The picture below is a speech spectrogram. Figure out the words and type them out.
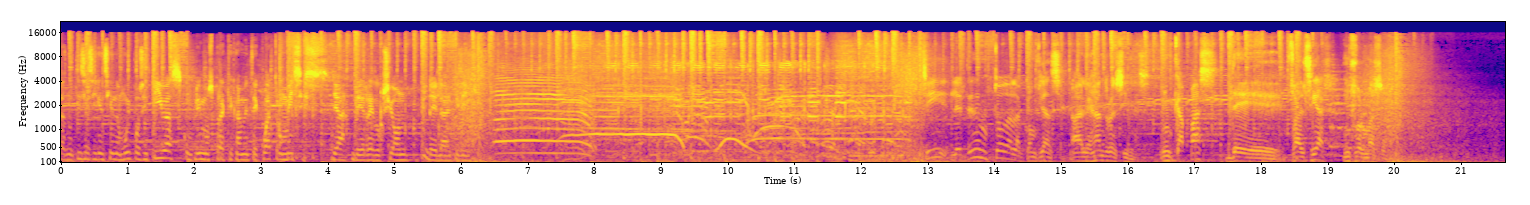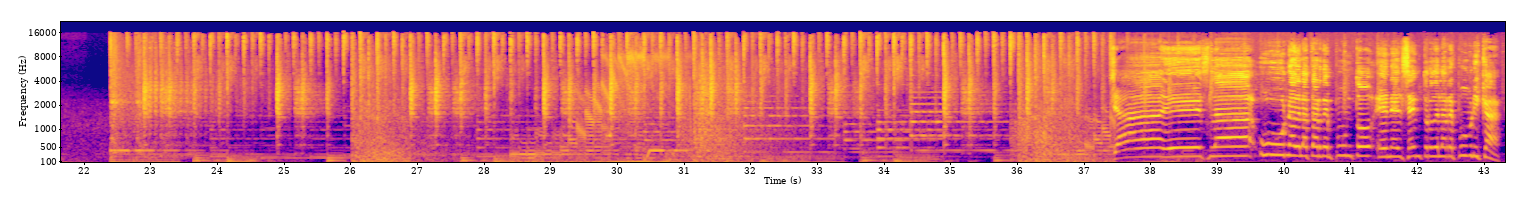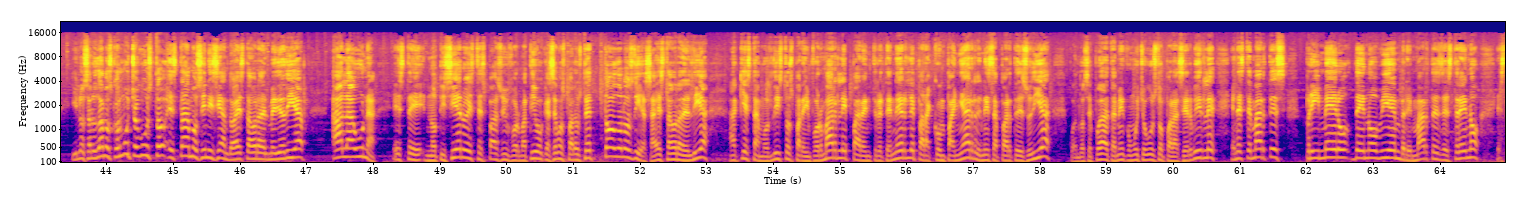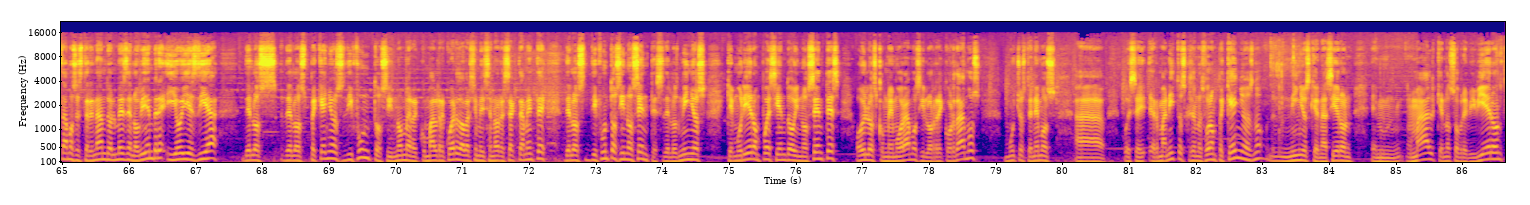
Las noticias siguen siendo muy positivas. Cumplimos prácticamente cuatro meses ya de reducción de la epidemia. Sí, le tenemos toda la confianza a Alejandro Encinas, incapaz de falsear información. Ya es la una de la tarde en punto en el centro de la República. Y los saludamos con mucho gusto. Estamos iniciando a esta hora del mediodía a la una este noticiero, este espacio informativo que hacemos para usted todos los días a esta hora del día. Aquí estamos listos para informarle, para entretenerle, para acompañarle en esa parte de su día, cuando se pueda también con mucho gusto para servirle. En este martes primero de noviembre, martes de estreno, estamos estrenando el mes de noviembre y hoy es día de los, de los pequeños difuntos, si no me mal recuerdo, a ver si me dicen ahora exactamente, de los difuntos inocentes, de los niños que murieron pues siendo inocentes, hoy los conmemoramos y los recordamos, muchos tenemos ah, pues eh, hermanitos que se nos fueron pequeños, ¿no? Niños que nacieron mal, que no sobrevivieron,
